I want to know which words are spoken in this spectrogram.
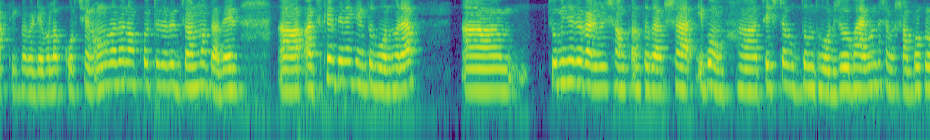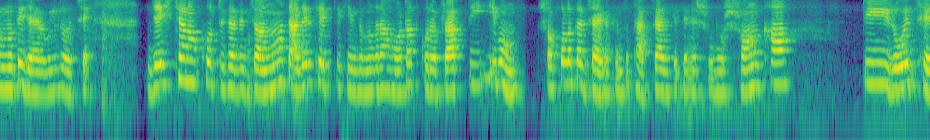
আর্থিকভাবে ডেভেলপ করছেন, অনুরাধা নক্ষত্রে যাদের জন্ম তাদের আজকের দিনে কিন্তু বন্ধুরা জমি জায়গা কারিগরি সংক্রান্ত ব্যবসা এবং চেষ্টা, উদ্যম, ধৈর্য ভাই বোনদের সঙ্গে সম্পর্ক উন্নতি জায়গাগুলি রয়েছে। জ্যেষ্ঠা নক্ষত্রে যাদের জন্ম, তাদের ক্ষেত্রে কিন্তু বন্ধুরা হঠাৎ করে প্রাপ্তি এবং সফলতার জায়গা কিন্তু থাকছে। আজকের দিনের শুভ সংখ্যাটি রয়েছে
